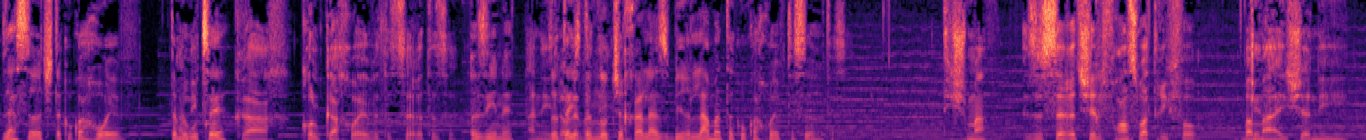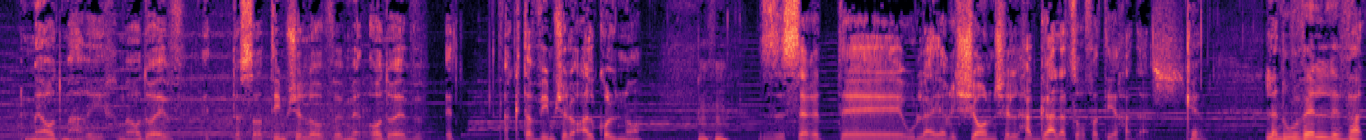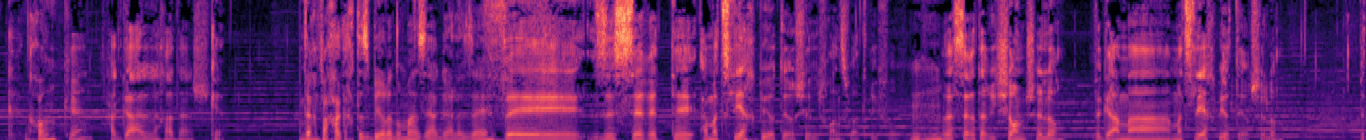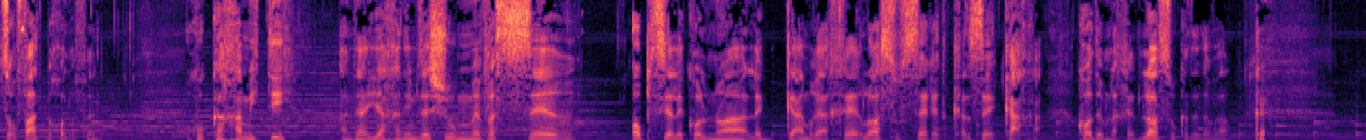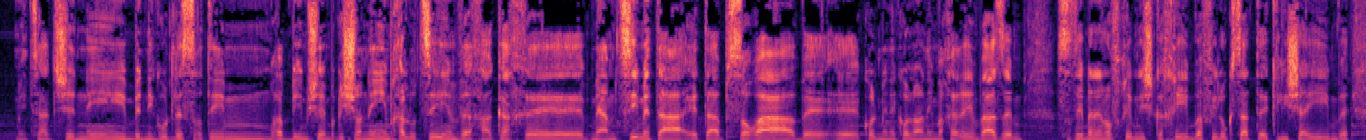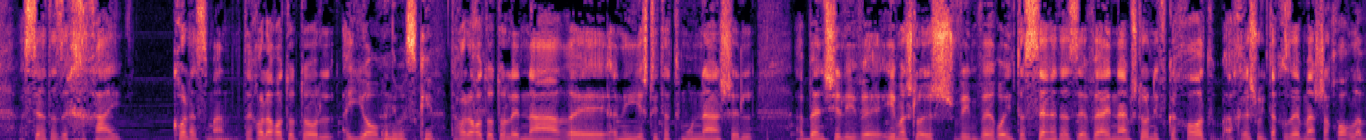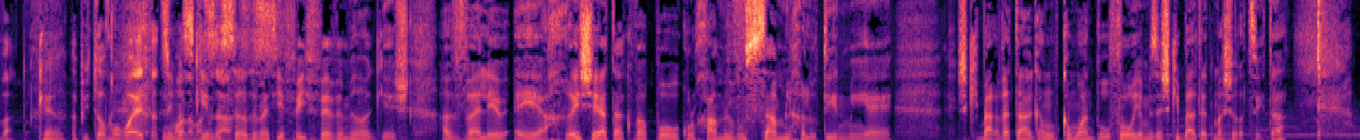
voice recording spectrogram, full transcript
זה הסרט שאתה כל כך אוהב. אתה מרוצה? אני כל כך, כל כך אוהב את הסרט הזה. אז הנה, זאת לא ההזדמנות לבדי. שלך להסביר למה אתה כל כך אוהב את הסרט הזה. תשמע, זה סרט של פרנסואה טריפו, במאי שאני מאוד מעריך, מאוד אוהב את הסרטים שלו ומאוד אוהב הכתבים שלו על קולנוע. זה סרט אה, אולי הראשון של הגל הצרפתי החדש. כן. לנובל לבג, נכון? כן, הגל החדש. כן. תכף אחר כך תסביר לנו מה זה הגל הזה. וזה סרט אה, המצליח ביותר של פרנסואה טריפו. מהמם. זה הסרט הראשון שלו, וגם המצליח ביותר שלו, בצרפת בכל אופן. הוא כל כך אמיתי, יחד עם זה שהוא מבשר אופציה לקולנוע לגמרי אחר, לא עשו סרט כזה, ככה, קודם לכן, לא עשו כזה דבר. כן. מצד שני, בניגוד לסרטים רבים שהם ראשוניים, חלוצים, ואחר כך אה, מאמצים את, ה, את הבשורה בכל מיני קולנוענים אחרים, ואז הם, הסרטים האלה הופכים נשכחים, ואפילו קצת אה, קלישאיים, והסרט הזה חי כל הזמן. אתה יכול להראות אותו היום. אני מסכים. אתה יכול להראות אותו לנער, אה, אני, יש לי את התמונה של הבן שלי ואימא שלו יושבים ורואים את הסרט הזה, והעיניים שלו נפקחות אחרי שהוא התאכזב מהשחור לבן. כן. ופתאום הוא רואה את אני עצמו על המסך. מסכים, זה סרט באמת יפהפה ומרגש, אבל אה, אחרי שאתה כבר פה כולך מבוסם לחלוטין מ... אה, שקיבל, ואתה גם כמובן באופוריה מזה שקיבלת את מה שרצית,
